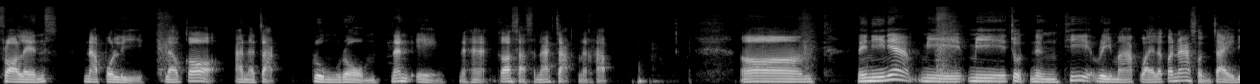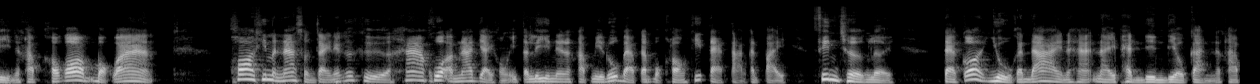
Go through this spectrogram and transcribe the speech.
ฟลอเรนซ์ นาโปลี แล้วก็อาณาจักรกรุงโรมนั่นเองนะฮะก็ศาสนาจักรนะครับในนี้เนี่ยมีมีจุดหนึ่งที่ remark ไว้แล้วก็น่าสนใจดีนะครับเขาก็บอกว่าข้อที่มันน่าสนใจเนี่ยก็คือ 5 ขั้วอำนาจใหญ่ของอิตาลีเนี่ยนะครับมีรูปแบบการปกครองที่แตกต่างกันไป สิ้นเชิงเลย แต่ก็อยู่กันได้นะฮะในแผ่นดินเดียวกันนะครับ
